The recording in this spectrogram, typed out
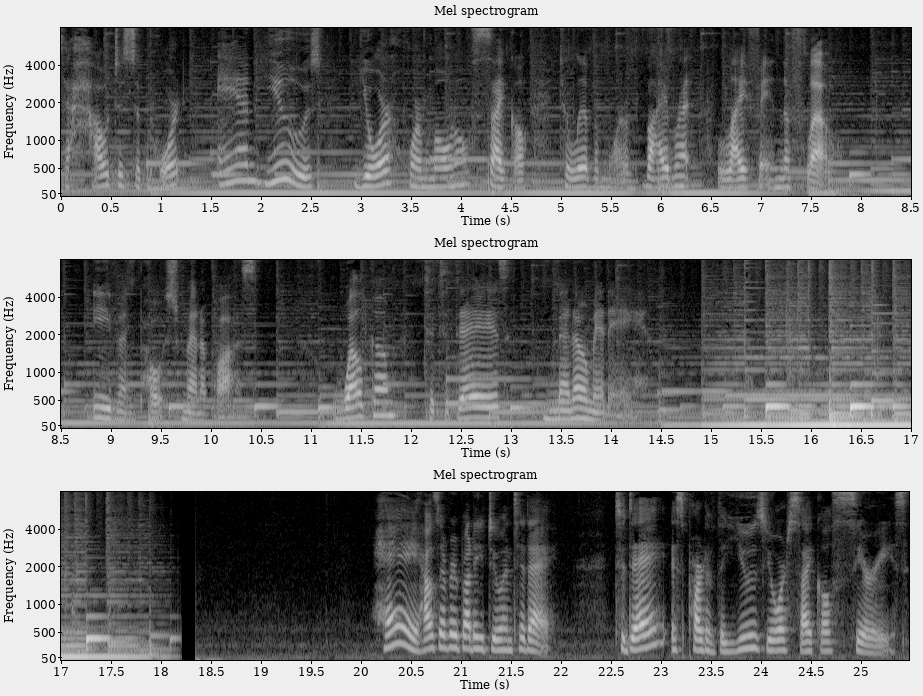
to how to support and use your hormonal cycle to live a more vibrant life in the flow, even post menopause. Welcome to today's Meno Mini. Hey, how's everybody doing today? Today is part of the Use Your Cycle series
